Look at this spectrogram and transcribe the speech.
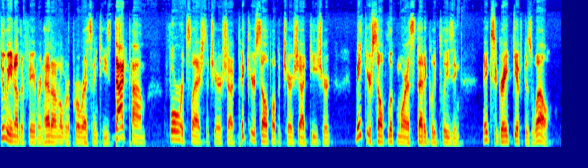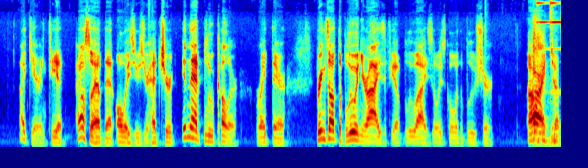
Do me another favor and head on over to ProWrestlingTees.com forward slash the Chairshot. Pick yourself up a Chairshot t-shirt. Make yourself look more aesthetically pleasing. Makes a great gift as well. I guarantee it. I also have that always use your head shirt in that blue color right there. brings out the blue in your eyes. If you have blue eyes, you always go with a blue shirt. All right, Jeff.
